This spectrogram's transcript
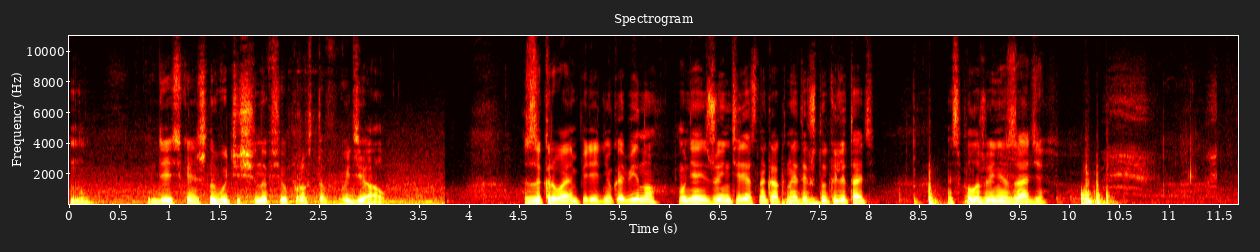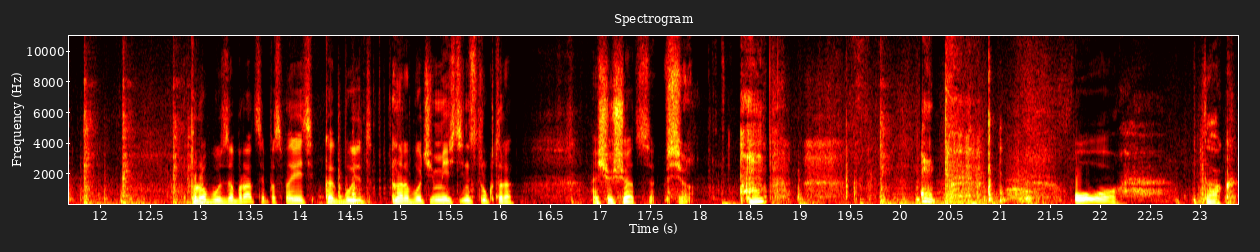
Ну, здесь, конечно, вычищено все просто в идеал. Закрываем переднюю кабину. Мне же интересно, как на этой штуке летать из положения сзади. Пробую забраться и посмотреть, как будет на рабочем месте инструктора ощущаться. Все. Оп. Оп. О, так.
